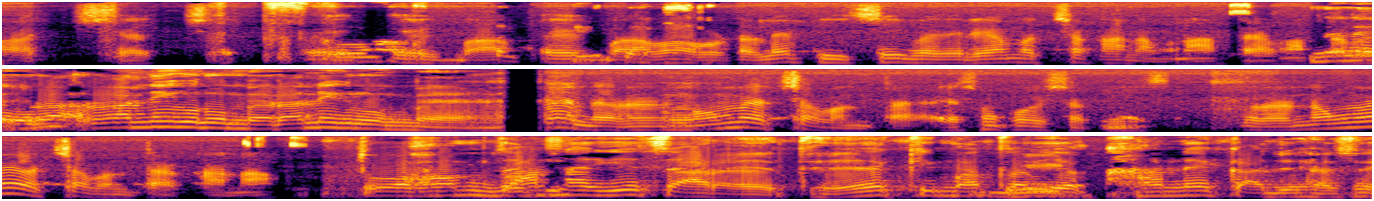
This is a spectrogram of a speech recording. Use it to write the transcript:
अच्छा अच्छा। एक एक, बा, एक बाबा होटल है पीछे ही बजरिया में अच्छा खाना बनाता है नहीं नहीं रनिंग रूम में रनिंग रूम में। रनिंग रूम में अच्छा बनता है इसमें कोई शक नहीं रनिंग में अच्छा बनता है खाना। तो हम जानना ये चाह रहे थे कि मतलब ये खाने का जो है सो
